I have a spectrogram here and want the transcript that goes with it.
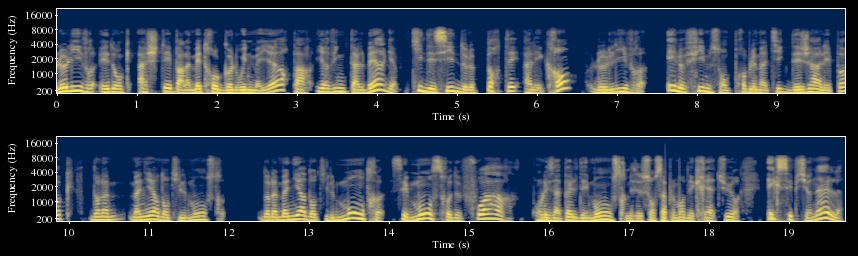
Le livre est donc acheté par la Metro Goldwyn Mayer, par Irving Thalberg, qui décide de le porter à l'écran. Le livre et le film sont problématiques déjà à l'époque dans la manière dont il montre dans la manière dont il montre ces monstres de foire, on les appelle des monstres, mais ce sont simplement des créatures exceptionnelles,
